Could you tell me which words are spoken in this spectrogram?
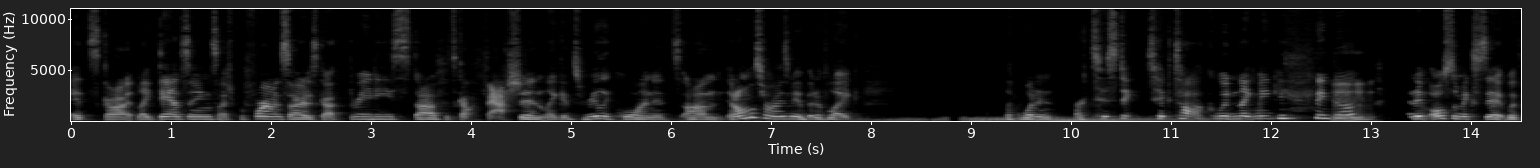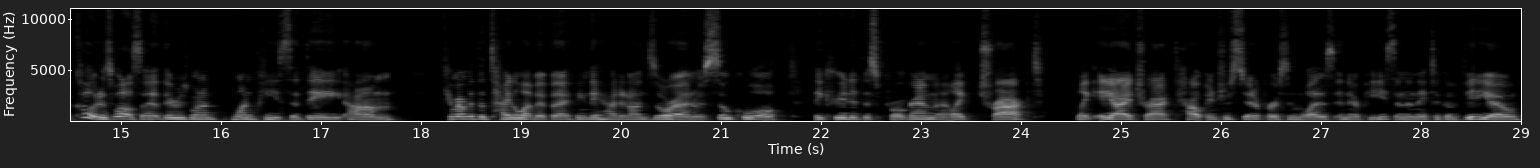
It's got like dancing slash performance art. It's got 3D stuff. It's got fashion. Like it's really cool, and it's um, it almost reminds me a bit of like like what an artistic TikTok would like make you think of. mhm. And they've also mixed it with code as well. So there was one of one piece that they um can't remember the title of it, but I think they had it on Zora and it was so cool. They created this program that like tracked like AI tracked how interested a person was in their piece and then they took a video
